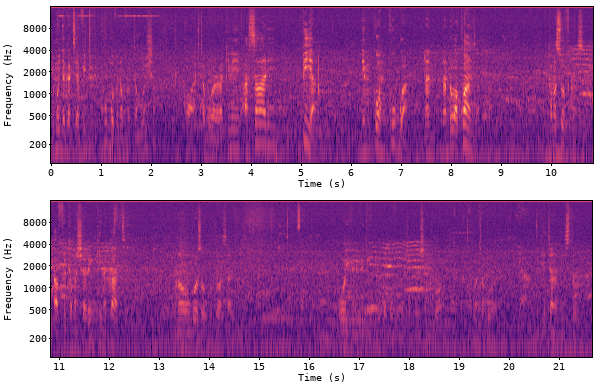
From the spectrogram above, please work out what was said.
ni moja kati ya vitu vikubwa vinavyotambulisha Mkoa wa Tabora. Lakini asali pia ni mkoa mkubwa na, na ndo wa kwanza kama sio Afrika, Mashariki na Kati unaoongoza kwa kutoa asali. Kwa hivyo hivi ni vitu vikubwa ambavyo vinatambulisha mkoa wa Tabora, tukiachana na historia.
